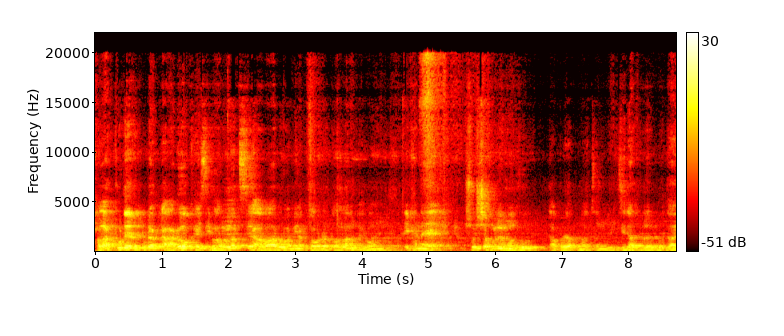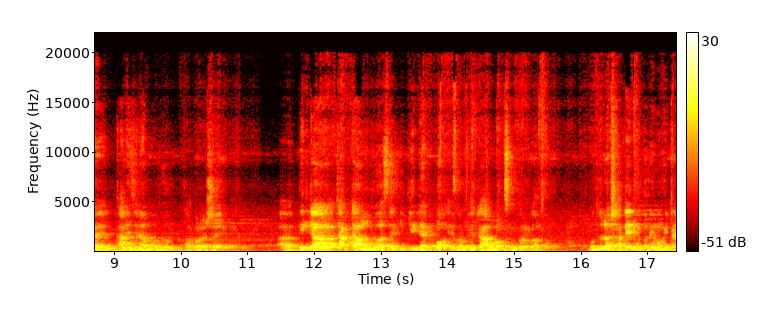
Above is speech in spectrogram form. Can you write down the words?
ফালাক ফুডের প্রোডাক্টটা আগেও খাইছি, ভালো লাগছে। আবারও আমি একটা অর্ডার করলাম এবং এখানে সরিষা ফুলের মধু, তারপরে আপনার জিরা ফুলের কালি জিরা মধু, তারপরে সে তিনটা, চারটা মধু আছে, কি কি দেখব এবং এটা আনবক্সিং করব। বন্ধুরা সাথে থাকুন এবং এটা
